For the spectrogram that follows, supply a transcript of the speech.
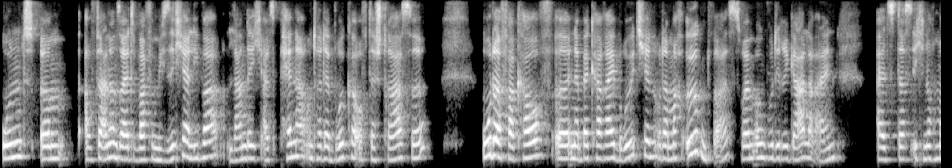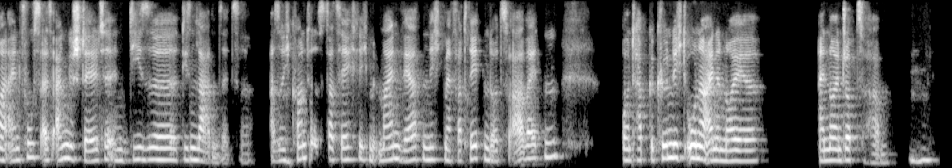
Und ähm, auf der anderen Seite war für mich sicher, lieber lande ich als Penner unter der Brücke auf der Straße oder verkauf äh, in der Bäckerei Brötchen oder mach irgendwas, räume irgendwo die Regale ein, als dass ich nochmal einen Fuß als Angestellte in diese, diesen Laden setze. Also ich mhm. konnte es tatsächlich mit meinen Werten nicht mehr vertreten, dort zu arbeiten und habe gekündigt, ohne eine neue, einen neuen Job zu haben. Mhm.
